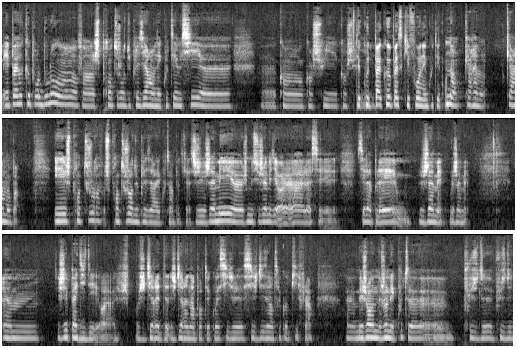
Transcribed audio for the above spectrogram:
et pas que pour le boulot. Hein. Enfin, je prends toujours du plaisir à en écouter aussi euh, euh, quand, quand je suis quand je suis. T'écoutes pas que parce qu'il faut en écouter quoi. Non, carrément, carrément pas. Et je prends toujours, je prends toujours du plaisir à écouter un podcast. J'ai jamais, je me suis jamais dit oh là là, là c'est c'est la plaie ou jamais, jamais. j'ai pas d'idée. Voilà, je, dirais je dirais n'importe quoi si je si je disais un truc au pif là. mais j'en j'en écoute plus de plus de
